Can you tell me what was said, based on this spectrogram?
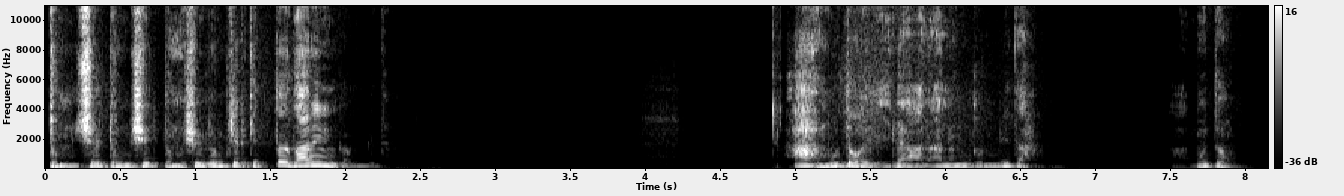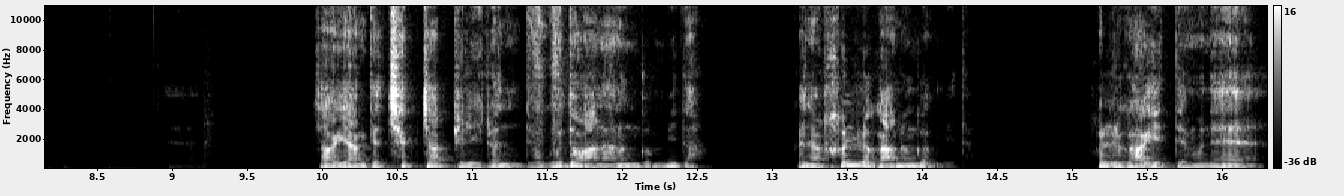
둥실둥실 둥실둥실 이렇게 떠다니는 겁니다. 아무도 일을 안 하는 겁니다. 아무도. 예. 자기한테 책 잡힐 일은 누구도 안 하는 겁니다. 그냥 흘러가는 겁니다. 흘러가기 때문에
